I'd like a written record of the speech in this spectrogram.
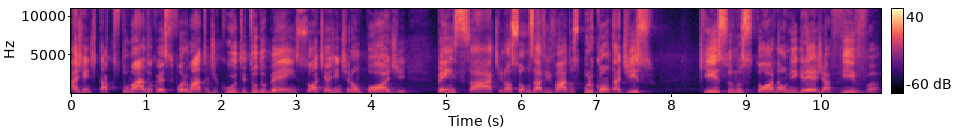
A gente está acostumado com esse formato de culto, e tudo bem, só que a gente não pode pensar que nós somos avivados por conta disso, que isso nos torna uma igreja viva,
